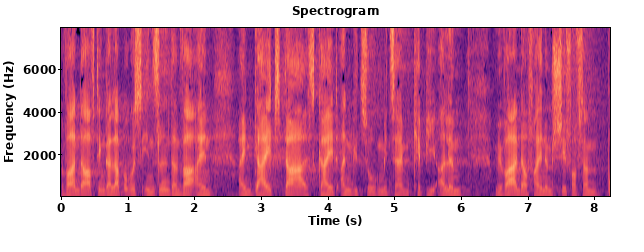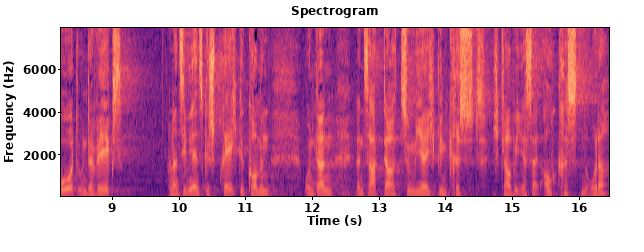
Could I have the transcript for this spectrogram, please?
Wir waren da auf den Galapagos-Inseln, dann war ein, ein Guide da, als Guide angezogen mit seinem Käppi allem. Wir waren da auf einem Schiff, auf seinem Boot unterwegs und dann sind wir ins Gespräch gekommen und dann, dann sagt er zu mir, ich bin Christ. Ich glaube, ihr seid auch Christen, oder?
